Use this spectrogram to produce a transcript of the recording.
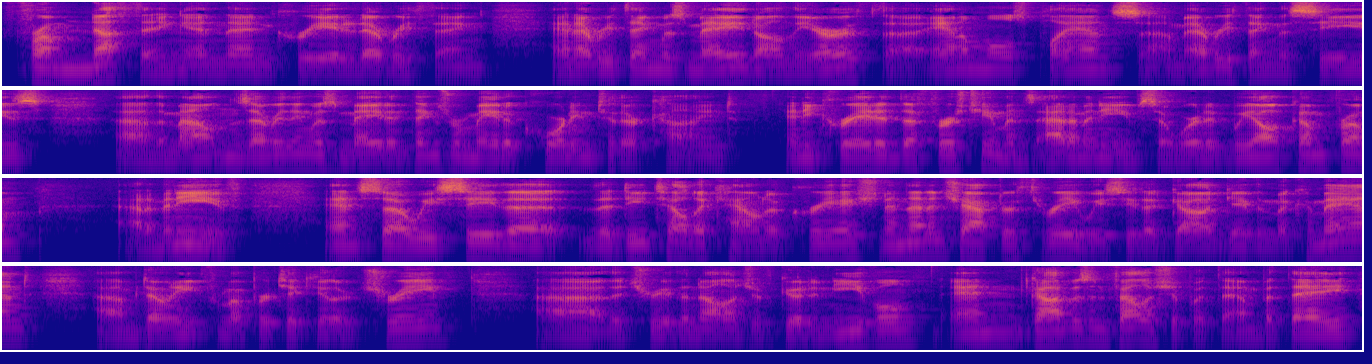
from nothing and then created everything. And everything was made on the earth uh, animals, plants, um, everything, the seas, uh, the mountains, everything was made, and things were made according to their kind. And He created the first humans, Adam and Eve. So where did we all come from? Adam and Eve. And so we see the, the detailed account of creation. And then in chapter 3, we see that God gave them a command um, don't eat from a particular tree. Uh, the tree of the knowledge of good and evil, and God was in fellowship with them, but they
